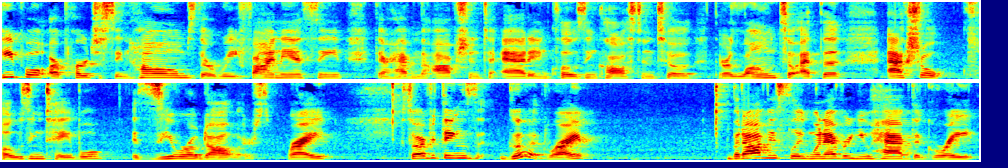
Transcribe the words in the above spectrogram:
People are purchasing homes, they're refinancing, they're having the option to add in closing cost into their loan. So at the actual closing table, it's zero dollars, right? So everything's good, right? But obviously, whenever you have the great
